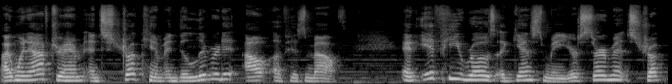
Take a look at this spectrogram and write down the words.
I went after him and struck him and delivered it out of his mouth. And if he rose against me, your servant struck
